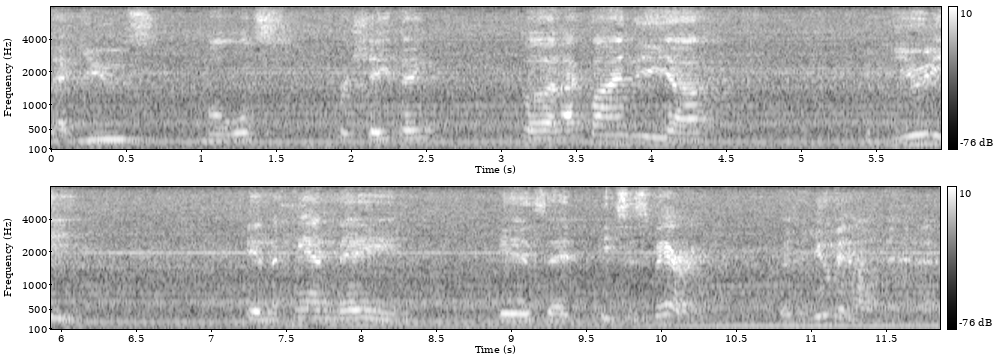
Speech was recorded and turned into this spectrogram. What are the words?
that use molds for shaping. But I find the, uh, the beauty in the handmade is that pieces vary. There's a human element in it.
